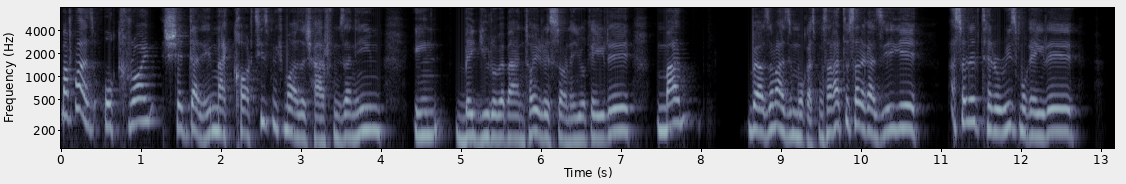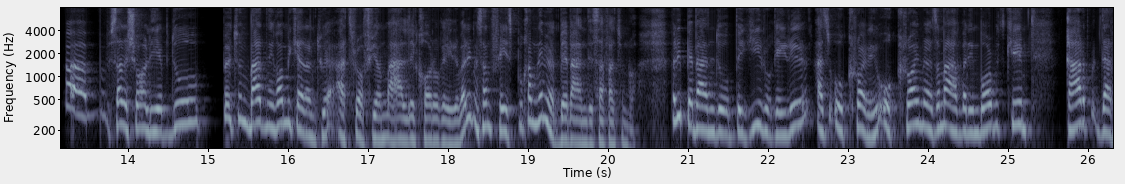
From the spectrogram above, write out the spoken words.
من از اوکراین شدت این یعنی مکارتیزمی که ما ازش حرف می‌زنیم این بگیر و به بندهای رسانه و غیره من به از این موقع است. مثلا حتی سر قضیه مسائل تروریسم و غیره سر شالی ابدو بهتون بعد نگاه می‌کردن توی اطرافیان محل کار و غیره. ولی مثلا فیسبوک هم نمیاد ببنده صفتون رو. ولی ببند و بگیر و غیره از اوکراین. یعنی اوکراین به نظر اولین بار بود که غرب در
